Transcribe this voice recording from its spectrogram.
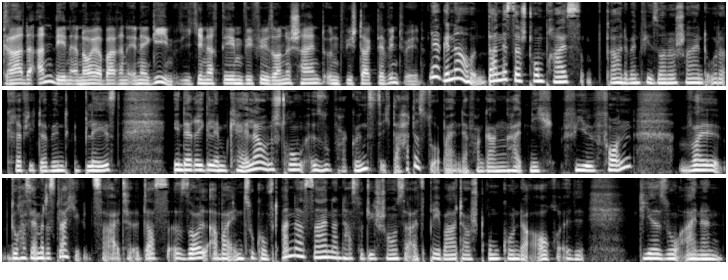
gerade an den erneuerbaren Energien, je nachdem, wie viel Sonne scheint und wie stark der Wind weht. Ja, genau. Dann ist der Strompreis, gerade wenn viel Sonne scheint oder kräftig der Wind bläst, in der Regel im Keller und Strom super günstig. Da hattest du aber in der Vergangenheit nicht viel von, weil du hast ja immer das Gleiche gezahlt. Das soll aber in Zukunft anders sein. Dann hast du die Chance als Privat privater Stromkunde auch äh, dir so einen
